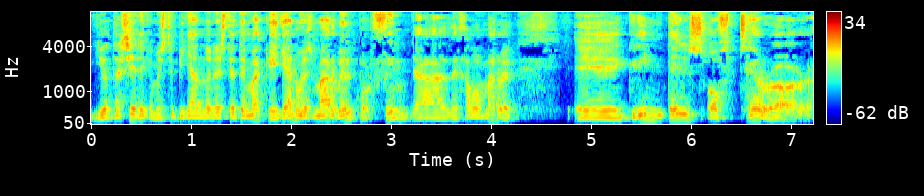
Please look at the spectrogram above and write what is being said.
Y otra serie que me estoy pillando en este tema, que ya no es Marvel, por fin, ya dejamos Marvel. Eh, Green Tales of Terror,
